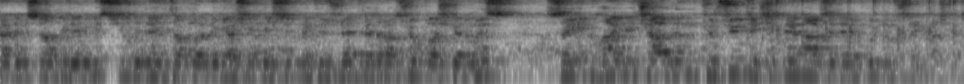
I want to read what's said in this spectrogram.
Değerli misafirlerimiz şimdi de hitaplarını gerçekleştirmek üzere Federasyon Başkanımız Sayın Hayri Çağrı'nın kürsüyü teşriflerini arz ederim. Buyurun Sayın Başkanım.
